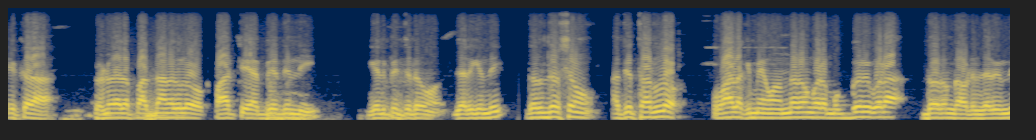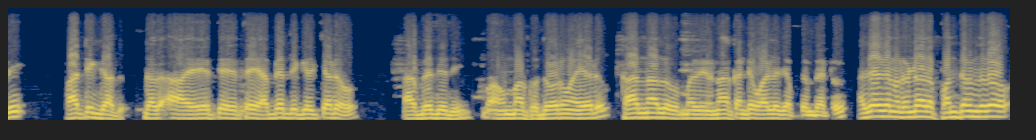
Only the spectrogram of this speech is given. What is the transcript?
ఇక్కడ రెండు వేల పద్నాలుగులో పార్టీ అభ్యర్థిని గెలిపించడం జరిగింది. దురదృష్టం అతి త్వరలో వాళ్ళకి మేము అందరం కూడా ముగ్గురు కూడా దూరం కావడం జరిగింది. పార్టీకి కాదు గత- అయితే అభ్యర్థి గెలిచాడో ఆ అభ్యర్థిది మాకు దూరం అయ్యాడు. కారణాలు మరి నాకంటే వాళ్ళే చెప్పడం బెటర్. అదేవిధంగా రెండు వేల పంతొమ్మిదిలో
